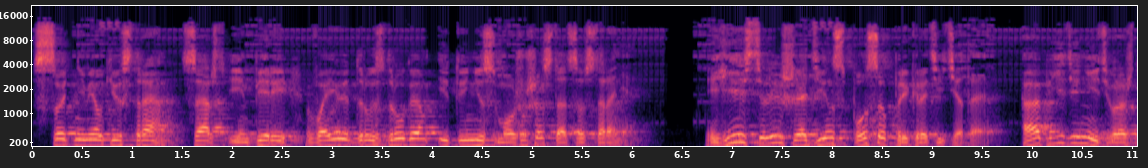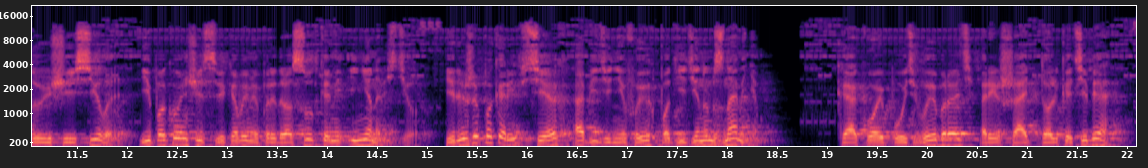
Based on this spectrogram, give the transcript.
Сотни мелких стран, царств и империй воюют друг с другом, и ты не сможешь остаться в стороне. Есть лишь один способ прекратить это – объединить враждующие силы и покончить с вековыми предрассудками и ненавистью, или же покорить всех, объединив их под единым знаменем. Какой путь выбрать, решать только тебе –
